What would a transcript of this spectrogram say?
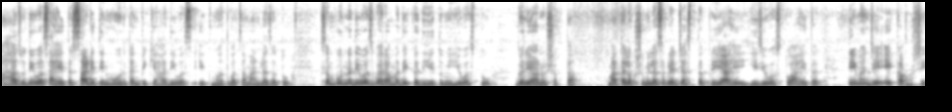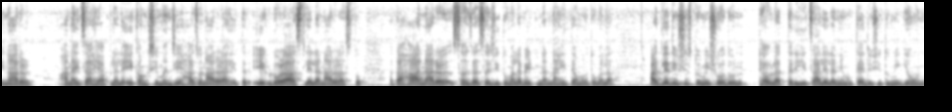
हा जो दिवस आहे तर साडेतीन मुहूर्तांपैकी हा दिवस एक महत्त्वाचा मानला जातो. संपूर्ण दिवसभरामध्ये कधीही तुम्ही ही वस्तू घरी आणू शकता. माता लक्ष्मीला सगळ्यात जास्त प्रिय आहे ही जी वस्तू आहे तर ती म्हणजे एकांशी नारळ आणायचा आहे आपल्याला. एकांशी म्हणजे हा जो नारळ आहे तर एक डोळा असलेला नारळ असतो. आता हा नारळ सहजासहजी तुम्हाला भेटणार नाही त्यामुळे तुम्हाला आदल्या दिवशीच तुम्ही शोधून ठेवलात तरीही चालेल आणि मग त्या दिवशी तुम्ही घेऊन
